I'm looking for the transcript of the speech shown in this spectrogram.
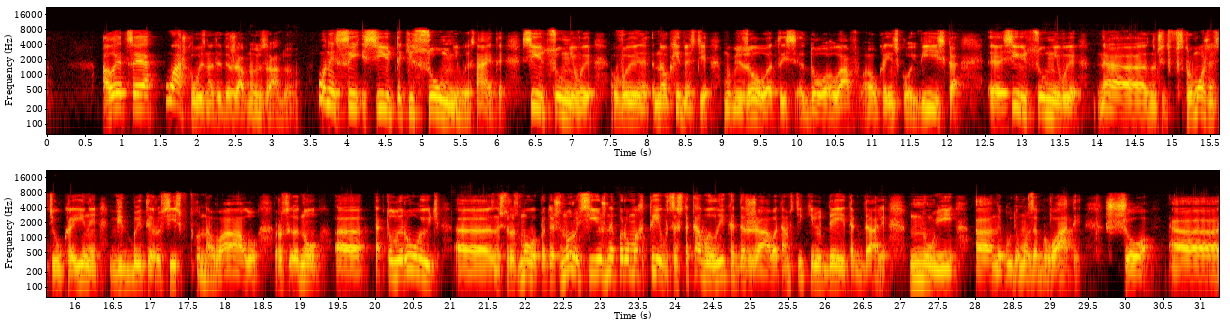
але це важко визнати державною зрадою. Вони сі- сіють такі сумніви, знаєте, сіють сумніви в необхідності мобілізовуватись до лав українського війська, е, сіють сумніви, е, значить, в спроможності України відбити російську навалу, роз, ну, е, так толерують значить, розмови про те, що ну Росію ж не перемогти, це ж така велика держава, там стільки людей і так далі. Ну і не будемо забувати, що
